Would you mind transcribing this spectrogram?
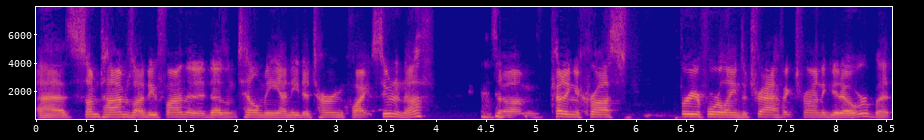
uh, sometimes I do find that it doesn't tell me I need to turn quite soon enough. So I'm cutting across three or four lanes of traffic trying to get over. But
